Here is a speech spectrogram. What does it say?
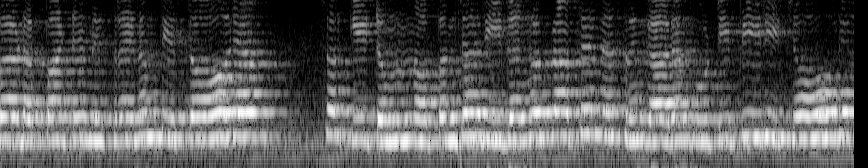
പടപ്പാട്ട് മിശ്രണം തീർത്തോര സർക്കിട്ടും ഒപ്പം ചരിതങ്ങൾ പ്രാർത്ഥന ശൃംഗാരം കൂട്ടി പിരിച്ചോരാ.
